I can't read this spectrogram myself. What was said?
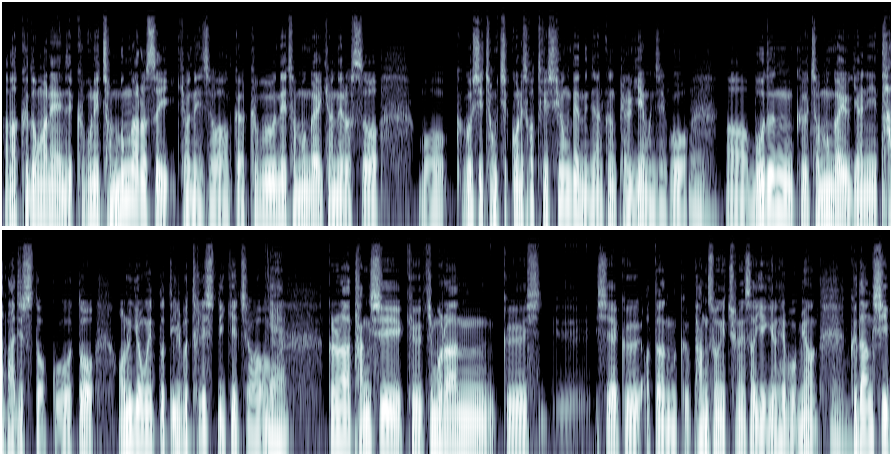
아마 그 동안에 이제 그분의 전문가로서의 견해죠. 그러니까 그분의 전문가의 견해로서 뭐 그것이 정치권에서 어떻게 수용됐느냐는 그건 별개의 문제고 음. 어 모든 그 전문가의 의견이 다 맞을 수도 없고 또 어느 경우엔 또 일부 틀릴 수도 있겠죠. 예. 그러나 당시 그 김호란 그 시- 씨의 그 어떤 그 방송에 출연해서 얘기를 해보면 음. 그 당시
